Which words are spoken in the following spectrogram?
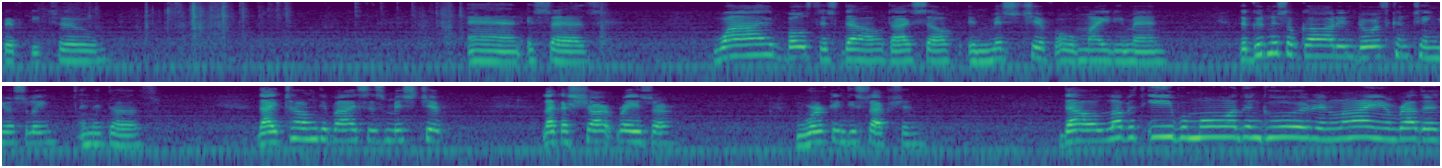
52. And it says, Why boastest thou thyself in mischief, O mighty man? The goodness of God endureth continuously, and it does. Thy tongue devises mischief like a sharp razor, working deception. Thou lovest evil more than good, and lying rather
